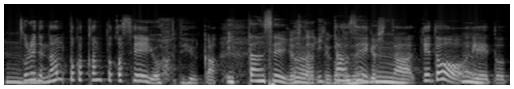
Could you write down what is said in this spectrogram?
うんそれでなんとかかんとか制御っていうか、一旦制御したっていうことうん一旦制御したけど、うん。えっ、と、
